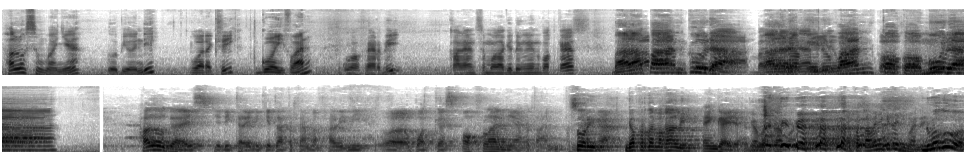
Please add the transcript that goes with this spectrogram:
Halo semuanya, gue Biondi. Gua Reksi. Gua Ivan. Gua Ferdi. Kalian semua lagi dengerin podcast Balapan kuda, balada kehidupan koko muda. Halo guys, jadi kali ini kita pertama kali nih eh, podcast offline ya pertama. Sorry, Enggak. nggak pertama kali. Eh enggak ya, enggak pertama. Yang pertamanya kita di mana? Dua gua.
